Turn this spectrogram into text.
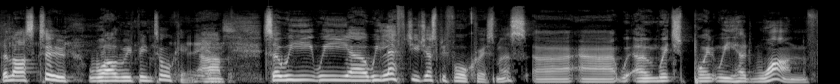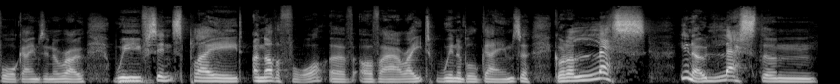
The last two while we've been talking. Um, so we we uh, we left you just before Christmas, uh, uh, w- at which point we had won four games in a row. We've since played another four of of our eight winnable games. Uh, got a less, you know, less than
